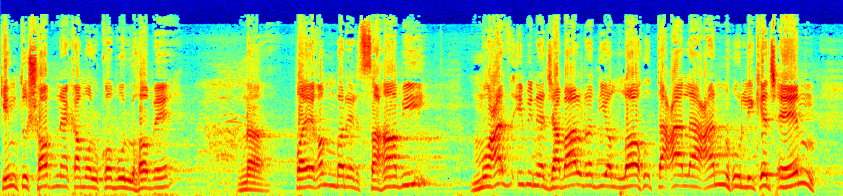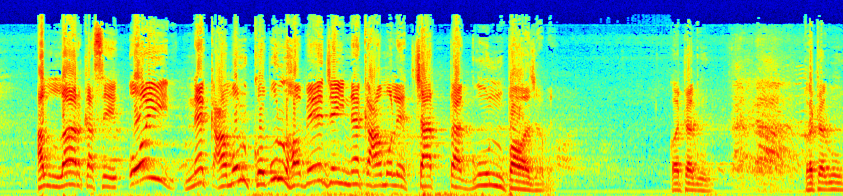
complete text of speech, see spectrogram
কিন্তু সব নেকামল কবুল হবে না। পয়গম্বরের সাহাবি মুআজ ইবিনে জাবাল রাদিয়াল্লাহু তাআলা আনহু লিখেছেন, আল্লাহর কাছে ওই নেক আমল কবুল হবে যেই নেক আমলে চারটা গুণ পাওয়া যাবে। কয়টা গুণ? কয়টা গুণ?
